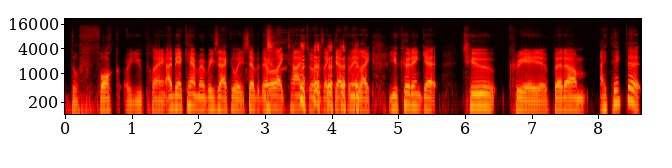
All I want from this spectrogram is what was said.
the fuck are you playing? I mean, I can't remember exactly what he said, but there were like times when it was like definitely like you couldn't get too creative. But um, I think that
